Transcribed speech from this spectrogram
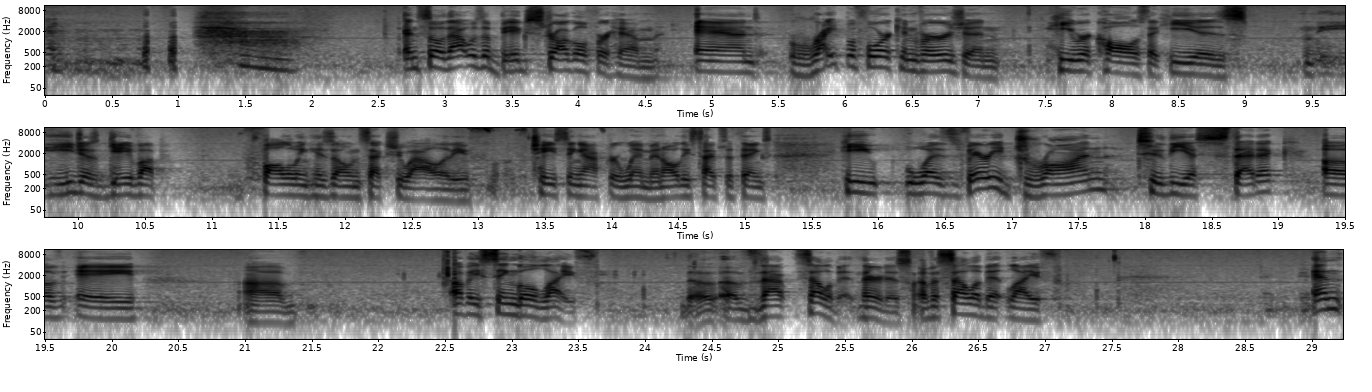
And so that was a big struggle for him. And right before conversion, he recalls that he is he just gave up following his own sexuality, chasing after women, all these types of things. He was very drawn to the aesthetic of a uh, of a single life, of that celibate. There it is, of a celibate life. And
